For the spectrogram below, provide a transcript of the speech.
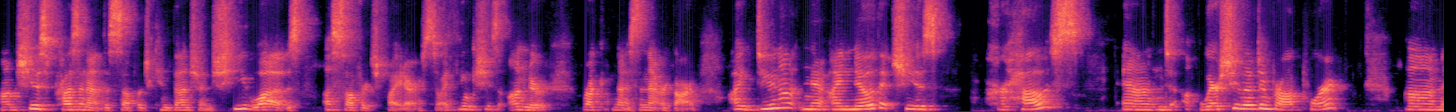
Um, she was present at the suffrage convention. She was a suffrage fighter. So I think she's under recognized in that regard. I do not know, I know that she is her house and where she lived in Brockport. Um,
